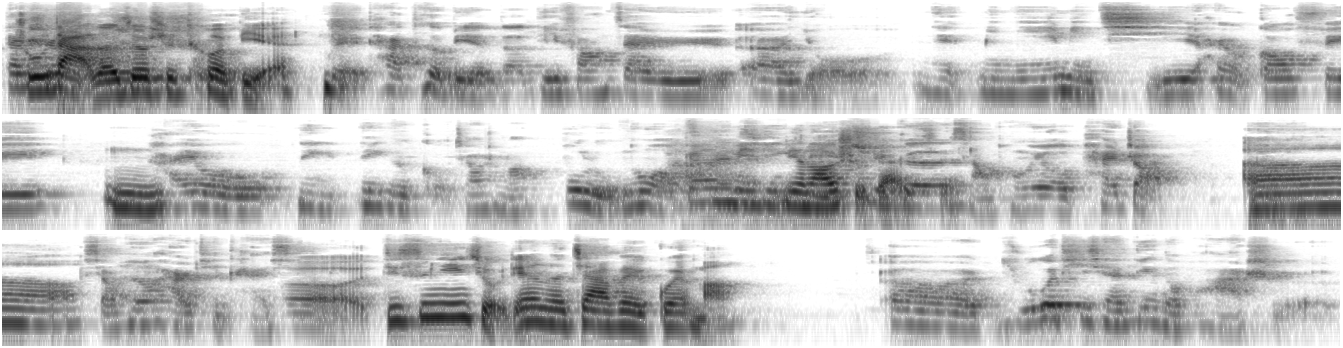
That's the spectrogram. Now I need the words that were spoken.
但主打的就是是特别，对它特别的地方在于，呃，有那米妮、米奇，还有高飞，嗯还有那那个狗叫什么布鲁诺，跟米米老鼠去跟在一起小朋友拍照，啊。小朋友还是挺开心。呃，迪士尼酒店的价位贵吗？呃，如果提前订的话是，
